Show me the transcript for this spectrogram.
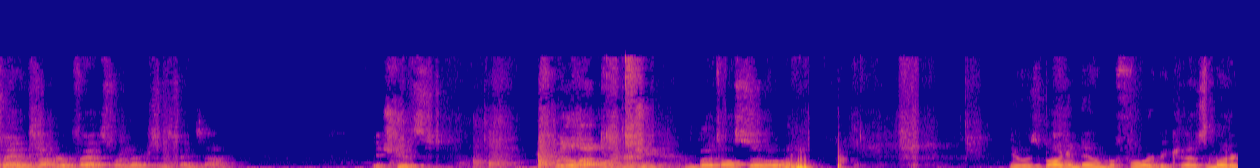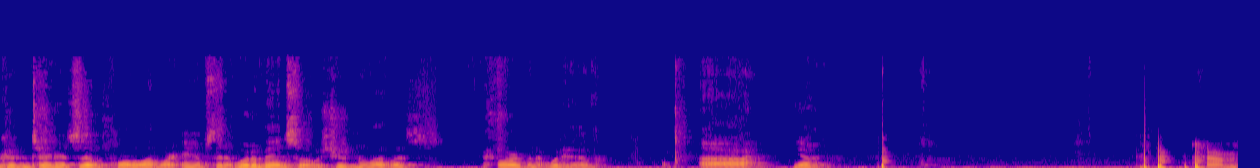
Spins, not real fast, but it actually spins now. It shoots with a lot more energy, but also uh, it was bogging down before because the motor couldn't turn it, so that was pulling a lot more amps than it would have been, so it was shooting a lot less far than it would have. Uh, yeah. Um,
